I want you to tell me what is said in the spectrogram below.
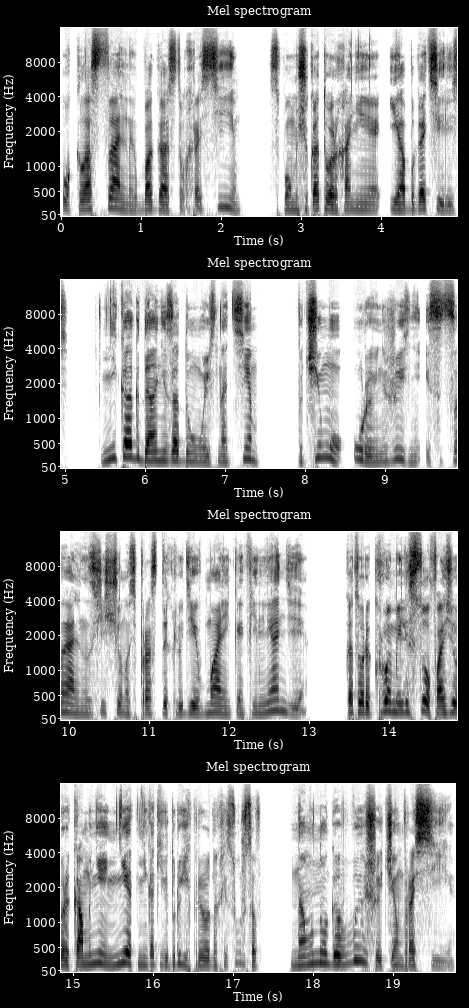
о колоссальных богатствах России, с помощью которых они и обогатились, никогда не задумывались над тем, Почему уровень жизни и социальная защищенность простых людей в маленькой Финляндии, в которой кроме лесов, озер и камней нет никаких других природных ресурсов, намного выше, чем в России?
